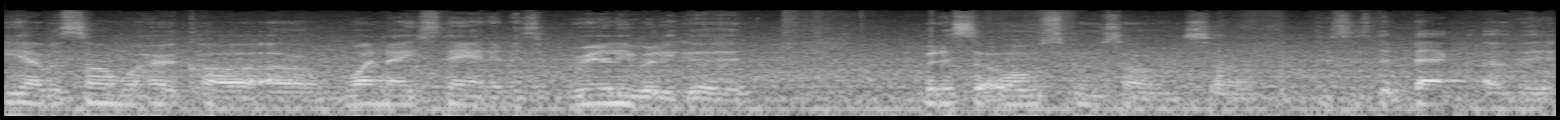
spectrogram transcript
He have a song with her called um, One Night Stand, and it's really, really good. But it's an old school song, so this is the back of it.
